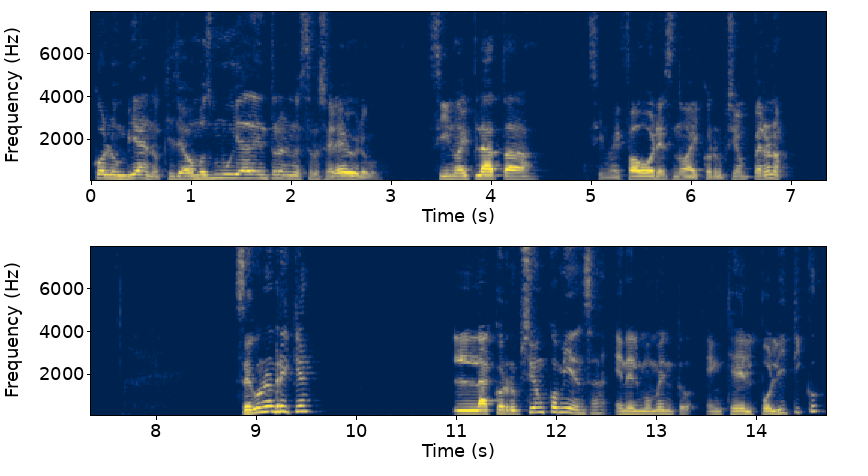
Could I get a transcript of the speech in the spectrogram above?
colombiano que llevamos muy adentro de nuestro cerebro. Si no hay plata, si no hay favores, no hay corrupción, pero no. Según Enrique, la corrupción comienza en el momento en que el político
